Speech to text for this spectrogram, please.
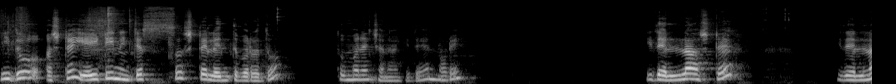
ಇದು ಅಷ್ಟೇ ಏಯ್ಟೀನ್ ಇಂಚಸ್ ಅಷ್ಟೇ ಲೆಂತ್ ಬರೋದು. ತುಂಬಾ ಚೆನ್ನಾಗಿದೆ. ನೋಡಿ. ಇದೆಲ್ಲ ಅಷ್ಟೇ. ಇದೆಲ್ಲ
